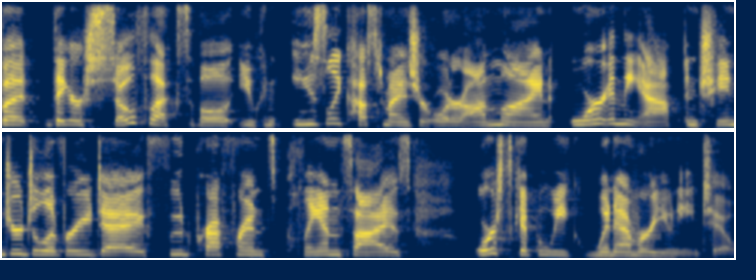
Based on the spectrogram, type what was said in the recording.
but they are so flexible. You can easily customize your order online or in the app and change your delivery day, food preference, plan size, or skip a week whenever you need to.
